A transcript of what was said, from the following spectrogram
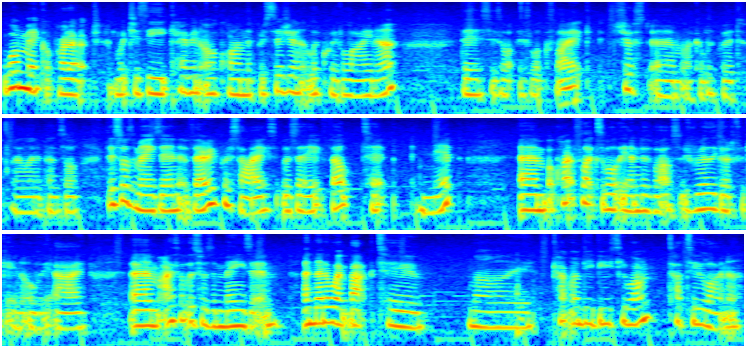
one makeup product, which is the Kevyn Aucoin The Precision Liquid Liner. This is what this looks like. It's just um, like a liquid eyeliner pencil. This was amazing, very precise. It was a felt tip nib um, but quite flexible at the end as well so it's really good for getting over the eye. Um, I thought this was amazing and then I went back to my Kat Von D Beauty one, tattoo liner,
